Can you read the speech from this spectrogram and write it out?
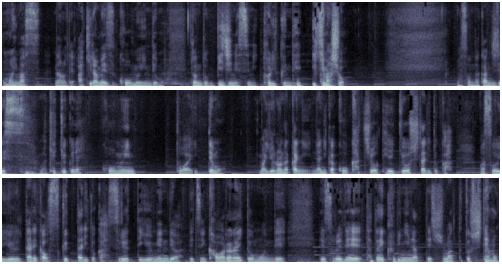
思います。なので諦めず公務員でもどんどんビジネスに取り組んでいきましょう、まあ、そんな感じです、まあ、結局ね公務員とは言ってもまあ、世の中に何かこう価値を提供したりとか、まあ、そういう誰かを救ったりとかするっていう面では別に変わらないと思うんででそれでたとえクビになってしまったとしても、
